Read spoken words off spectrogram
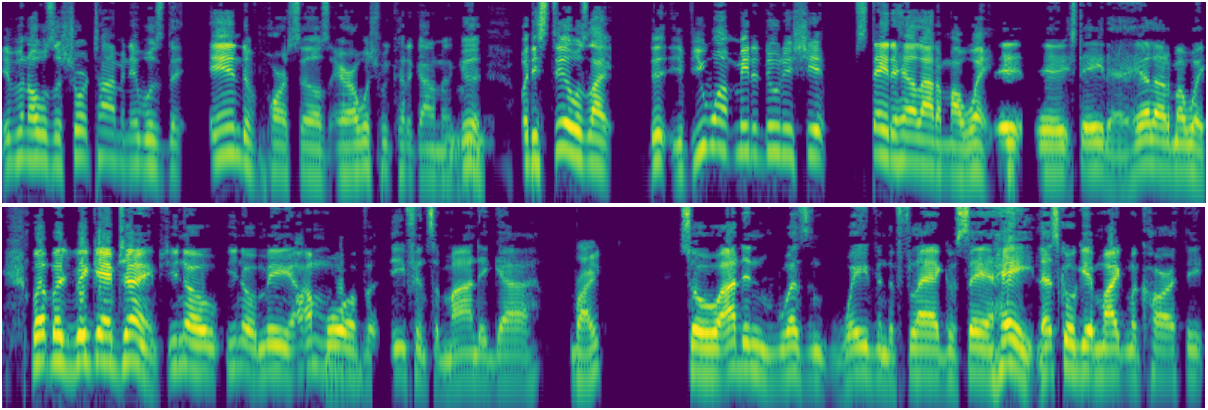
even though it was a short time and it was the end of Parcells' era, I wish we could have got him in good, but he still was like, if you want me to do this shit, stay the hell out of my way. Stay, stay the hell out of my way. But but big game James, you know, you know me, I'm more of a defensive minded guy. Right. So I didn't wasn't waving the flag of saying, "Hey, let's go get Mike McCarthy.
